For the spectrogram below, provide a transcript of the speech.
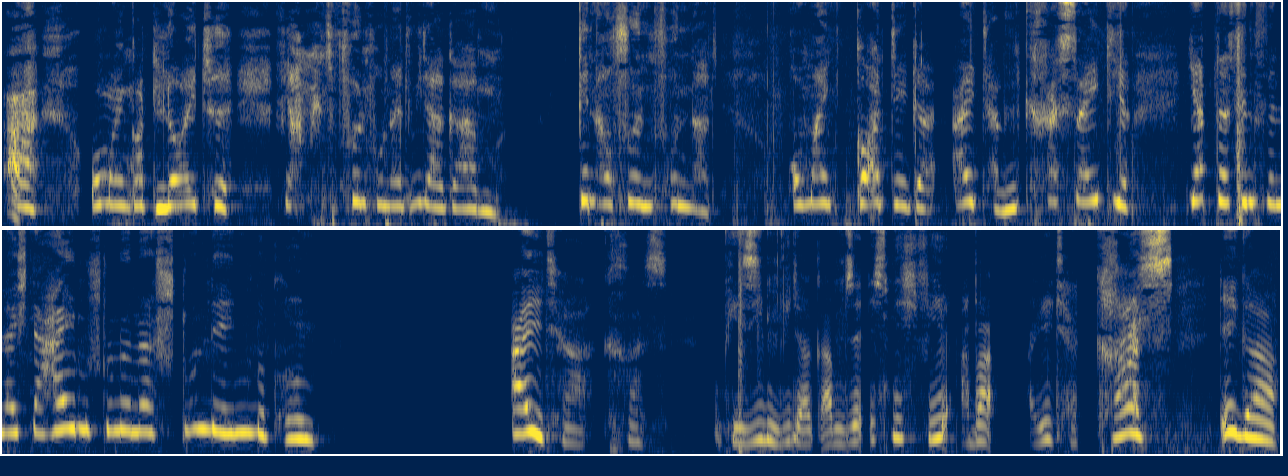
Ah, oh mein Gott, Leute, wir haben jetzt 500 Wiedergaben. Genau 500. Oh mein Gott, Digga. Alter, wie krass seid ihr? Ihr habt das in vielleicht einer halben Stunde, einer Stunde hinbekommen. Alter, krass. Okay, sieben Wiedergaben ist nicht viel, aber alter, krass. Digga.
